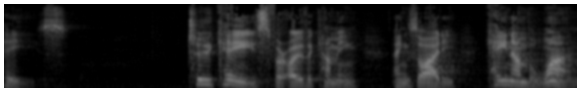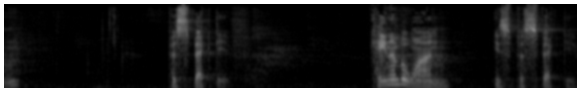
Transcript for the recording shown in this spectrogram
keys. Two keys for overcoming anxiety. Key number one perspective. Key number one is perspective.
